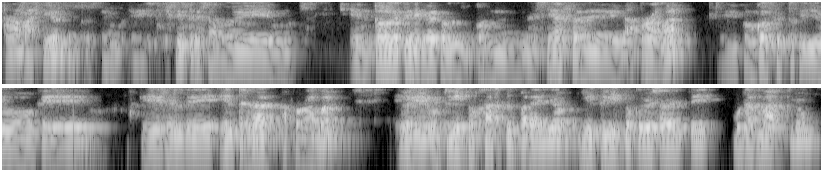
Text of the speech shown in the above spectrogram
programación, estoy, estoy interesado en, en, todo lo que tiene que ver con, con enseñanza de, a programar con un concepto que yo, que, es el de entrenar a programar. Eh, utilizo Haskell para ello y utilizo curiosamente una macro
